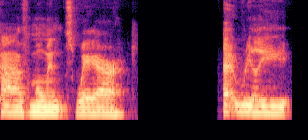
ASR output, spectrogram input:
have moments where it really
